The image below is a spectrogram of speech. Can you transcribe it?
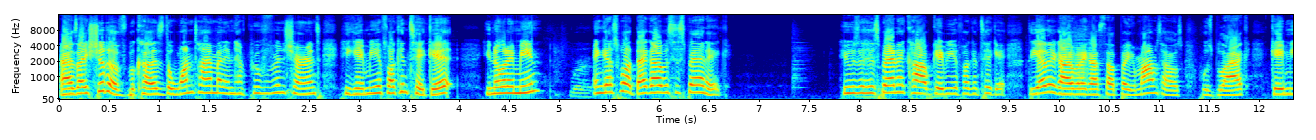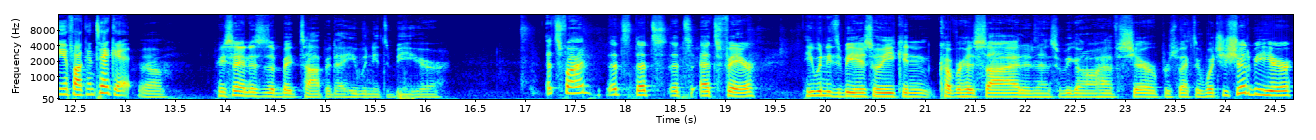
As I should have, because the one time I didn't have proof of insurance, he gave me a fucking ticket. You know what I mean? Right. And guess what? That guy was Hispanic. He was a Hispanic cop, gave me a fucking ticket. The other guy, when I got stopped by your mom's house, was black, gave me a fucking ticket. Yeah. He's saying this is a big topic that he would need to be here. That's fine. That's that's that's that's fair. He would need to be here so he can cover his side and then so we can all have share a perspective, which he should be here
